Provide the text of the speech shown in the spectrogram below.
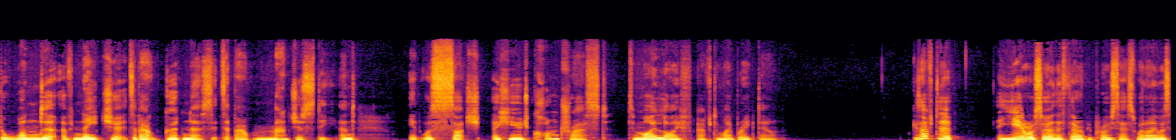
the wonder of nature. It's about goodness. It's about majesty. And it was such a huge contrast to my life after my breakdown. Because after a year or so in the therapy process, when I was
